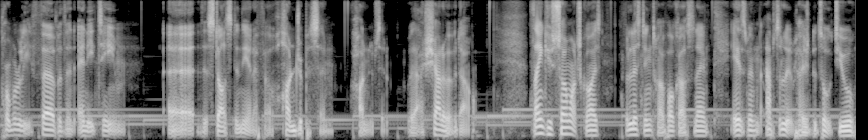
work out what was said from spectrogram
probably further than any team uh, that started in the NFL. Hundred percent, hundred percent, without a shadow of a doubt. Thank you so much, guys for listening to our podcast today. It's been an absolute pleasure to talk to you all,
